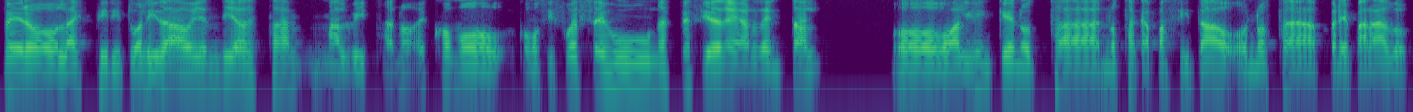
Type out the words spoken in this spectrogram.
pero la espiritualidad hoy en día está mal vista, ¿no? Es como, como si fueses una especie de neandertal o, o alguien que no está, no está capacitado o no está preparado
